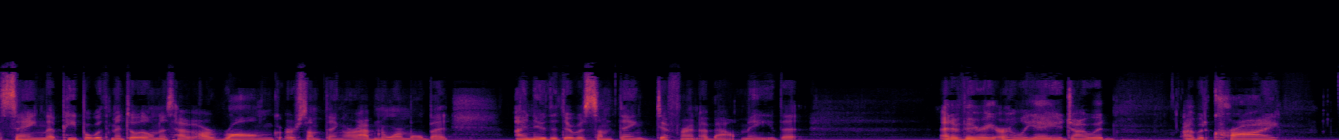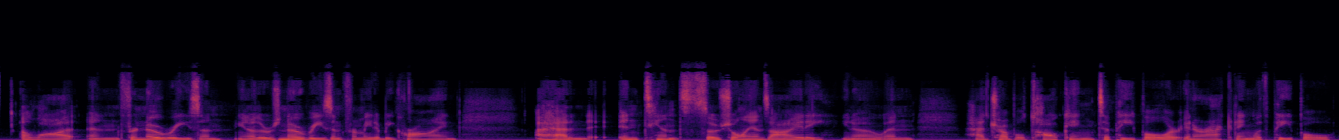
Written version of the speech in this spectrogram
saying that people with mental illness have, are wrong or something or abnormal, but I knew that there was something different about me that at a very early age I would I would cry a lot and for no reason. You know, there was no reason for me to be crying. I had an intense social anxiety, you know, and had trouble talking to people or interacting with people.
